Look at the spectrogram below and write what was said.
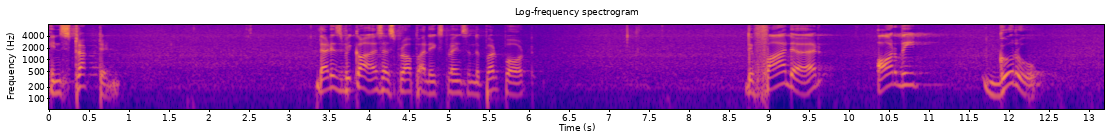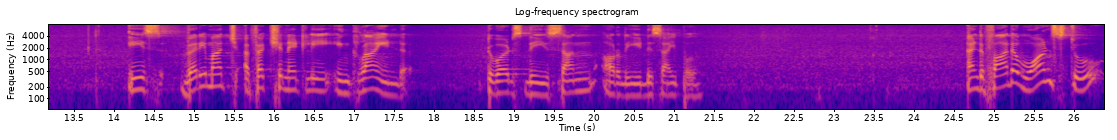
instructed? That is because, as Prabhupada explains in the purport, the father or the guru is very much affectionately inclined towards the son or the disciple. And the father wants to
